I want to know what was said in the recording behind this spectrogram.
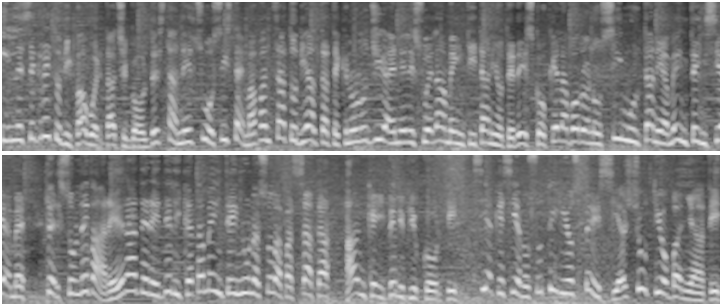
Il segreto di Power Touch Gold sta nel suo sistema avanzato di alta tecnologia e nelle sue lame in titanio tedesco che lavorano simultaneamente insieme per sollevare e radere delicatamente in una sola passata anche i peli più corti, sia che siano sottili o spessi, asciutti o bagnati.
